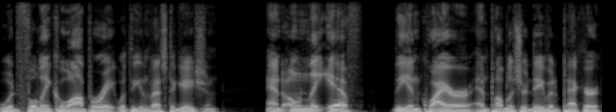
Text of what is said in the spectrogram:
would fully cooperate with the investigation, and only if the Enquirer and publisher David Pecker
